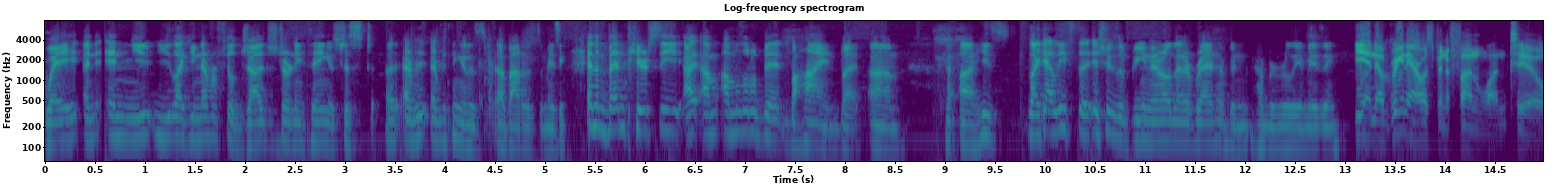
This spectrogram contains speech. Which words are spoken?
way, and and you, you like you never feel judged or anything. It's just uh, every everything it is about it is amazing. And then Ben Percy, I, I'm I'm a little bit behind, but um, uh, he's like at least the issues of Green Arrow that I've read have been have been really amazing. yeah, no, Green Arrow's been a fun one too.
